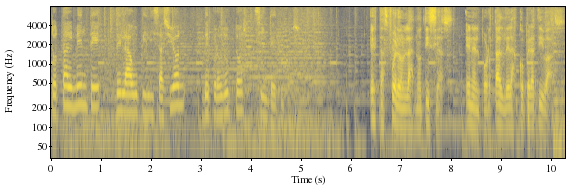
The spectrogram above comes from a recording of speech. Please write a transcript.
totalmente de la utilización de productos sintéticos. Estas fueron las noticias en el portal de las cooperativas.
